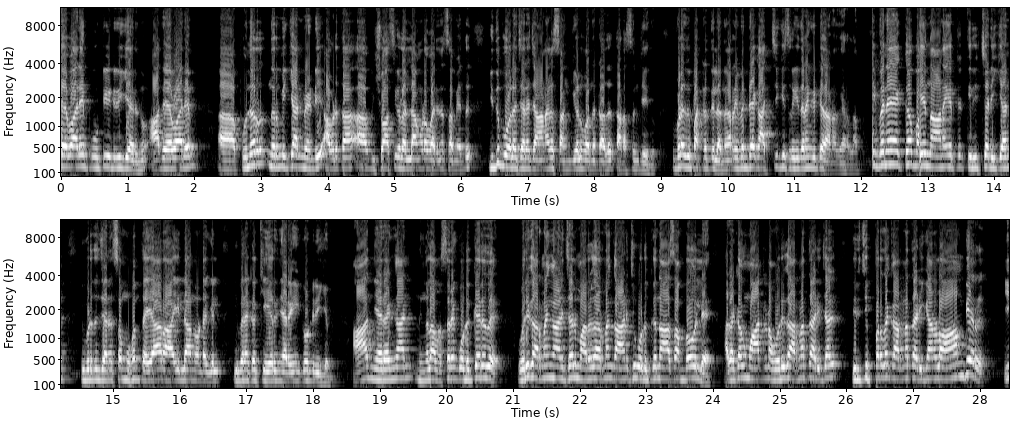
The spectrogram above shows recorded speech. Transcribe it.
ദേവാലയം പൂട്ടിയിട്ടിരിക്കുകയായിരുന്നു. ആ ദേവാലയം പുനർനിർമ്മിക്കാൻ വേണ്ടി അവിടുത്തെ വിശ്വാസികളെല്ലാം കൂടെ വരുന്ന സമയത്ത് ഇതുപോലെ ചില ചാണക സംഖ്യകൾ വന്നിട്ട് അത് തടസ്സം ചെയ്തു. ഇവിടെ ഇത് പറ്റത്തില്ല. കാരണം ഇവന്റെയൊക്കെ അച്ചിക്ക് ശ്രീധരൻ കിട്ടിയതാണോ കേരളം? ഇവനെയൊക്കെ വലിയ നാണയത്തെ തിരിച്ചടിക്കാൻ ഇവിടുത്തെ ജനസമൂഹം തയ്യാറായില്ല എന്നുണ്ടെങ്കിൽ ഇവനൊക്കെ കയറി ഞരങ്ങിക്കൊണ്ടിരിക്കും. ആ ഞരങ്ങാൻ നിങ്ങൾ അവസരം കൊടുക്കരുത്. ഒരു കാരണം കാണിച്ചാൽ മറു കാരണം കാണിച്ചു കൊടുക്കുന്ന ആ സംഭവമില്ലേ അതൊക്കെ അങ്ങ് മാറ്റണം. ഒരു കാരണത്തെ അടിച്ചാൽ തിരിച്ചിപ്പുറത്തെ കാരണത്തെ അടിക്കാനുള്ള ആംബിയർ ഈ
